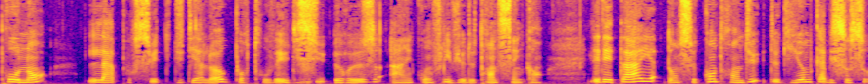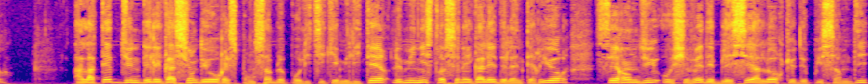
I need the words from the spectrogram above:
prônant la poursuite du dialogue pour trouver une issue heureuse à un conflit vieux de 35 ans. Les détails dans ce compte rendu de Guillaume Cabissoso. À la tête d'une délégation de hauts responsables politiques et militaires, le ministre sénégalais de l'Intérieur s'est rendu au chevet des blessés alors que depuis samedi,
